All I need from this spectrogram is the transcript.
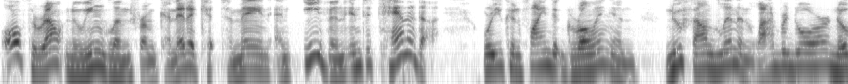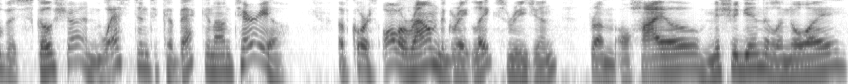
all throughout New England from Connecticut to Maine, and even into Canada where you can find it growing in Newfoundland and Labrador, Nova Scotia, and west into Quebec and Ontario. Of course, all around the Great Lakes region, from Ohio, Michigan, Illinois,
